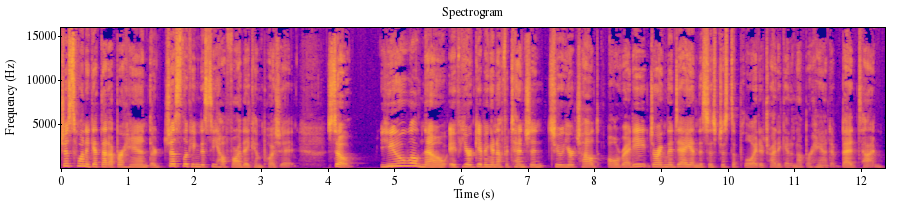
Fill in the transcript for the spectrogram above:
just want to get that upper hand. They're just looking to see how far they can push it. So you will know if you're giving enough attention to your child already during the day, and this is just a ploy to try to get an upper hand at bedtime.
